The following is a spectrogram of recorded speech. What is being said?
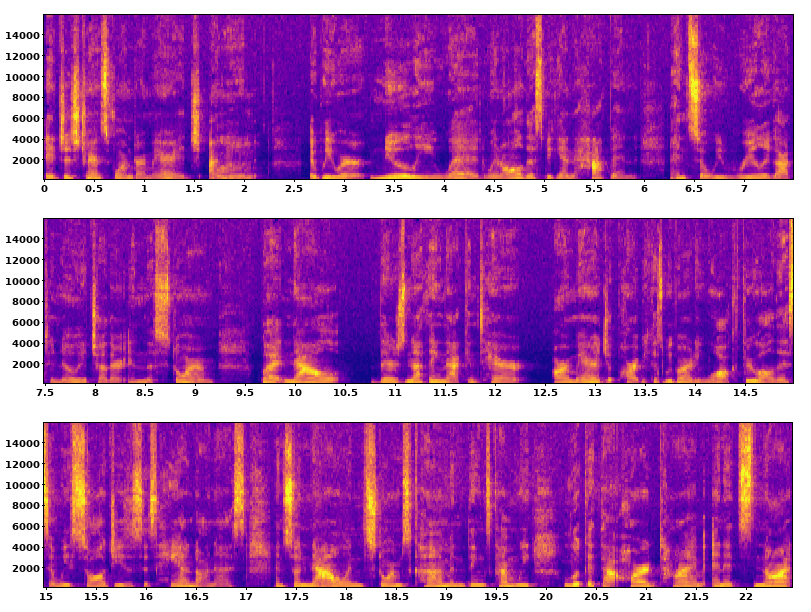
it just transformed our marriage. I mean, it- we were newly wed when all this began to happen. And so we really got to know each other in the storm. But now there's nothing that can tear our marriage apart because we've already walked through all this and we saw Jesus's hand on us. And so now when storms come and things come, we look at that hard time and it's not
